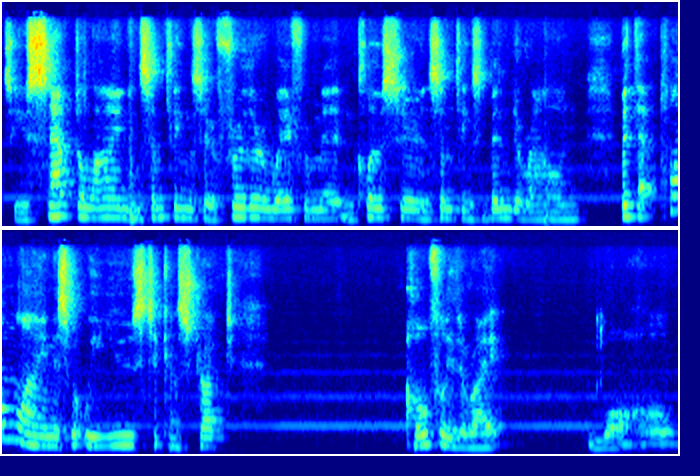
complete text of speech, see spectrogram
So you snap the line and some things are further away from it and closer and some things bend around. But that plumb line is what we use to construct hopefully the right wall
